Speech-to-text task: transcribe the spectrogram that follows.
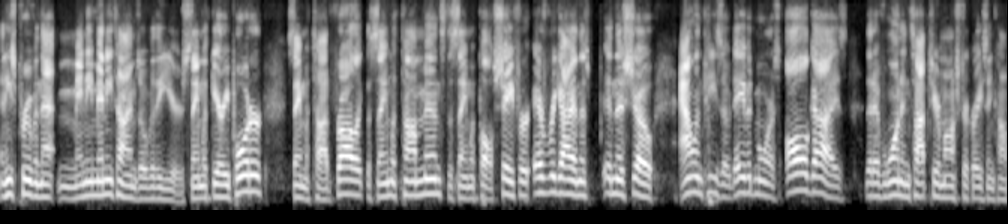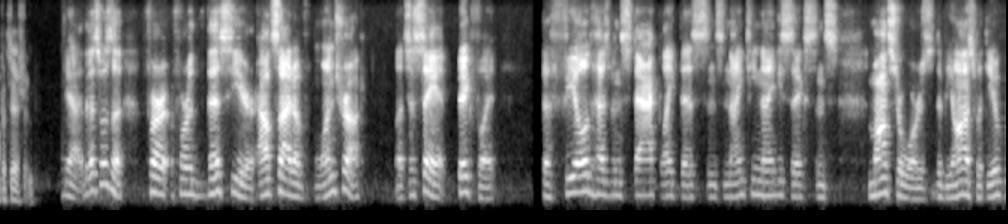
And he's proven that many, many times over the years. Same with Gary Porter, same with Todd Frolick, the same with Tom Meents, the same with Paul Schaefer. Every guy in this in this show, Alan Pezo, David Morris, all guys that have won in top tier monster truck racing competition. Yeah, this was a for for this year outside of one truck. Let's just say it, Bigfoot. The field has been stacked like this since 1996, since Monster Wars. To be honest with you,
